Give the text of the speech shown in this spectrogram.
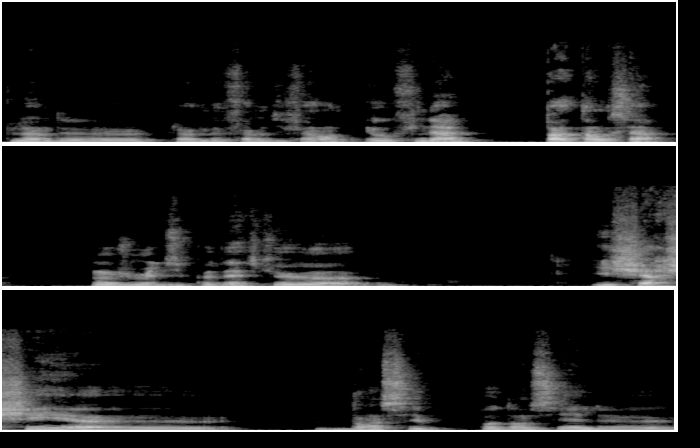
plein, de, plein de femmes différentes, et au final, pas tant que ça. Donc je me dis peut-être que il cherchait euh, dans ses potentielles euh,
